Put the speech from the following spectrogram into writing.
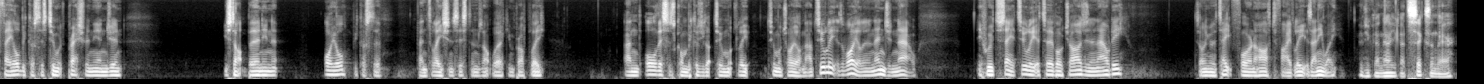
failed because there's too much pressure in the engine. You start burning oil because the ventilation system's not working properly. And all this has come because you've got too much le- too much oil. Now, two litres of oil in an engine now, if we were to say a two litre turbocharged in an Audi, it's only going to take four and a half to five litres anyway. If you got now, you got six in there.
